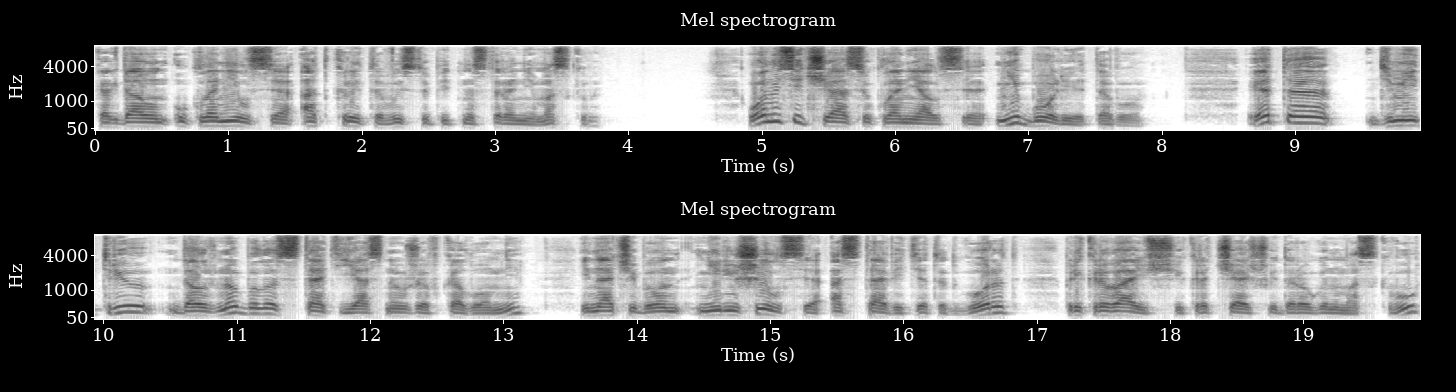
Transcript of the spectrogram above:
когда он уклонился открыто выступить на стороне Москвы. Он и сейчас уклонялся, не более того. Это Дмитрию должно было стать ясно уже в Коломне, иначе бы он не решился оставить этот город, прикрывающий кратчайшую дорогу на Москву,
